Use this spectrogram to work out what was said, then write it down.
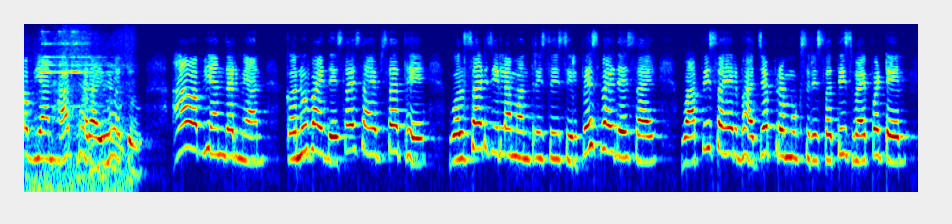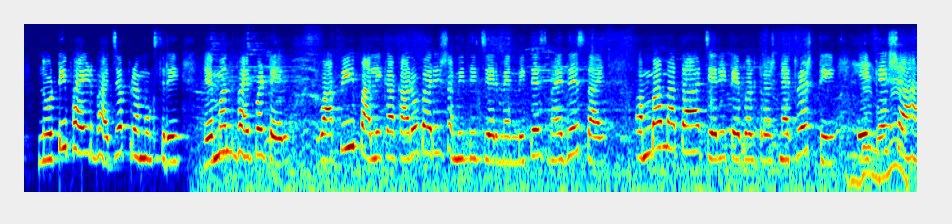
અભિયાન હાથ ધરાયું હતું. આ અભિયાન દરમિયાન કનુભાઈ દેસાઈ સાહેબ સાથે વલસાડ જિલ્લા મંત્રી શ્રી શિલ્પેશભાઈ દેસાઈ વાપી શહેર ભાજપ પ્રમુખ શ્રી સતીશભાઈ પટેલ નોટિફાઈડ ભાજપ પ્રમુખ શ્રી હેમંતભાઈ પટેલ વાપી પાલિકા કારોબારી સમિતિ ચેરમેન મિતેશભાઈ દેસાઈ અંબા માતા ચેરિટેબલ ટ્રસ્ટના ટ્રસ્ટી એ કે શાહ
